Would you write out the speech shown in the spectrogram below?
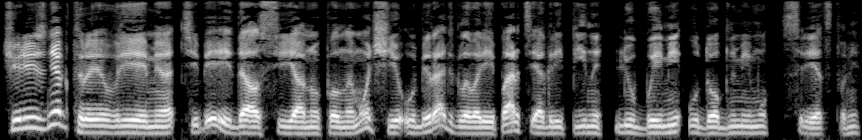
Через некоторое время Тиберий дал Сияну полномочия убирать главарей партии Агриппины любыми удобными ему средствами.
